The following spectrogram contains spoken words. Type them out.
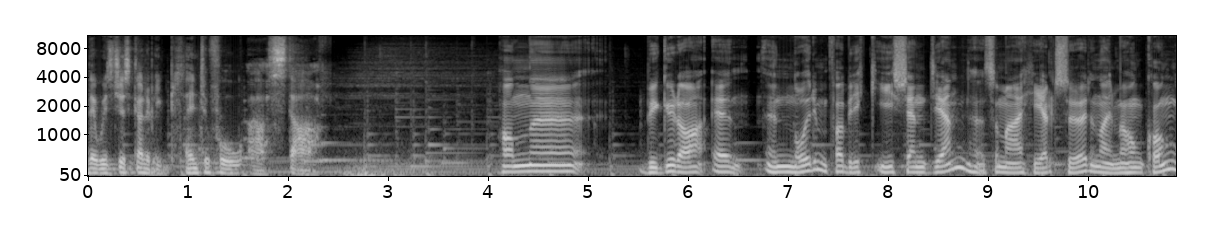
there was just going to be plentiful uh, staff. Han eh, bygger da en enorm fabrikk i Shenzhen, som er helt sør, nærme Hongkong,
